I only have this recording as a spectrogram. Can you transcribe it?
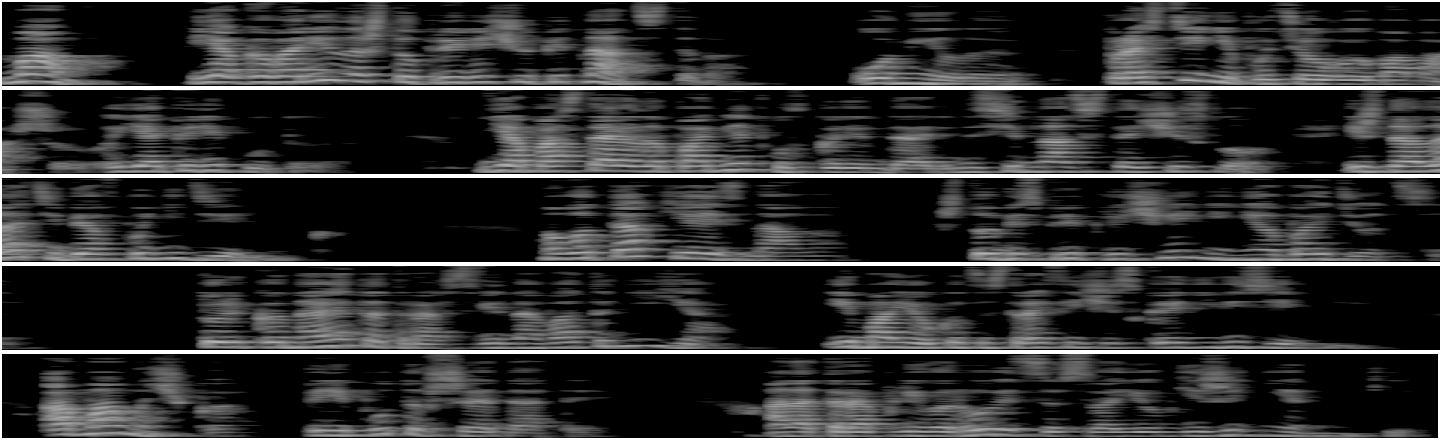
Мама, я говорила, что прилечу пятнадцатого». «О, милая, прости непутевую мамашу, я перепутала. Я поставила пометку в календаре на семнадцатое число и ждала тебя в понедельник». Вот так я и знала, что без приключений не обойдется. Только на этот раз виновата не я и мое катастрофическое невезение, а мамочка, перепутавшая даты. Она торопливо роется в своем ежедневнике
